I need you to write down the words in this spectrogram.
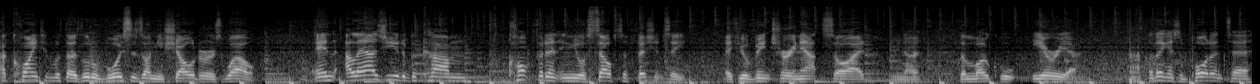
acquainted with those little voices on your shoulder as well and allows you to become confident in your self-sufficiency if you're venturing outside, you know, the local area. I think it's important to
